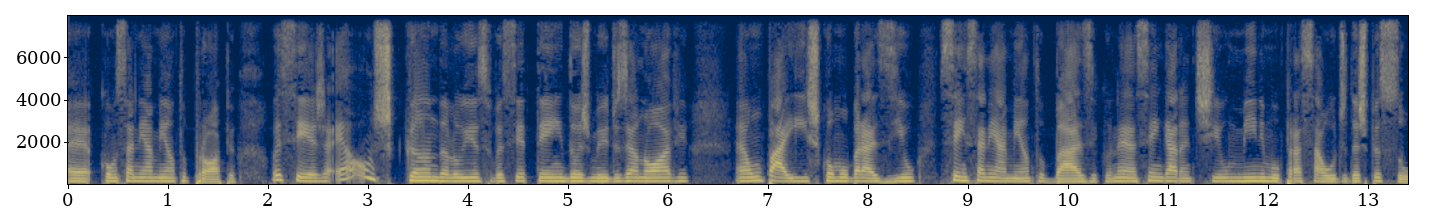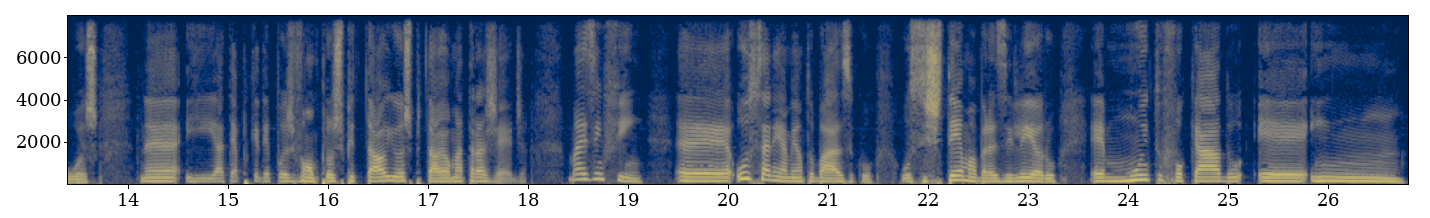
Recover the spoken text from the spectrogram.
é, com saneamento próprio. Ou seja, é um escândalo isso. Você tem em 2019 é, um país como o Brasil sem saneamento básico, né? sem garantir o mínimo para a saúde das pessoas. Né? E até porque depois vão para o hospital e o hospital é uma tragédia. Mas, enfim, é, o saneamento básico, o sistema brasileiro é muito focado é, em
